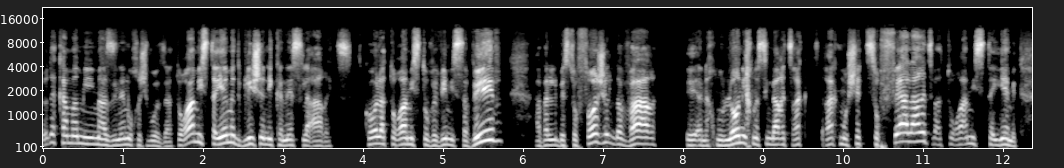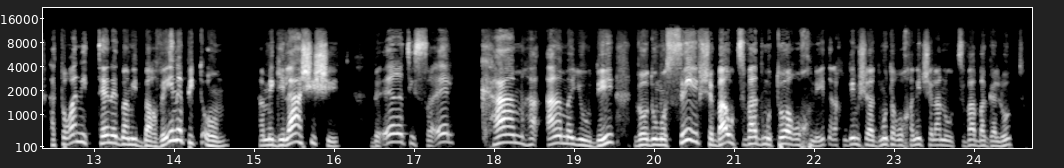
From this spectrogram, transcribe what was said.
לא יודע כמה ממאזיננו חשבו על זה, התורה מסתיימת בלי שניכנס לארץ. כל התורה מסתובבים מסביב, אבל בסופו של דבר אה, אנחנו לא נכנסים לארץ, רק, רק משה צופה על הארץ והתורה מסתיימת. התורה ניתנת במדבר, והנה פתאום, המגילה השישית, בארץ ישראל קם העם היהודי, ועוד הוא מוסיף שבה עוצבה דמותו הרוחנית, אנחנו יודעים שהדמות הרוחנית שלנו עוצבה בגלות,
